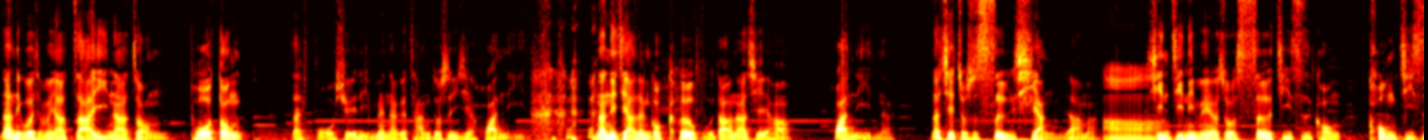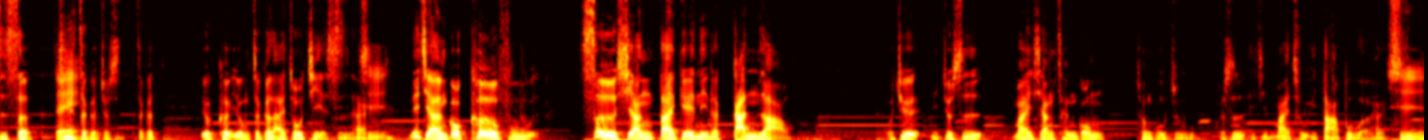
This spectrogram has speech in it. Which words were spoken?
那你为什么要在意那种波动？在佛学里面，那个常都是一些幻影。那你只要能够克服到那些哈幻影呢，那些就是色相，你知道吗？哦，心经里面有说色即是空，空即是色，其实这个就是这个又可以用这个来做解释。是，你只要能够克服色相带给你的干扰，我觉得你就是迈向成功，存股族就是已经迈出一大步了。是。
